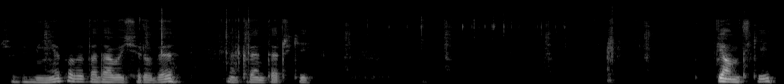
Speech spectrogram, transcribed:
żeby mi nie powypadały śruby nakręteczki piątki.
